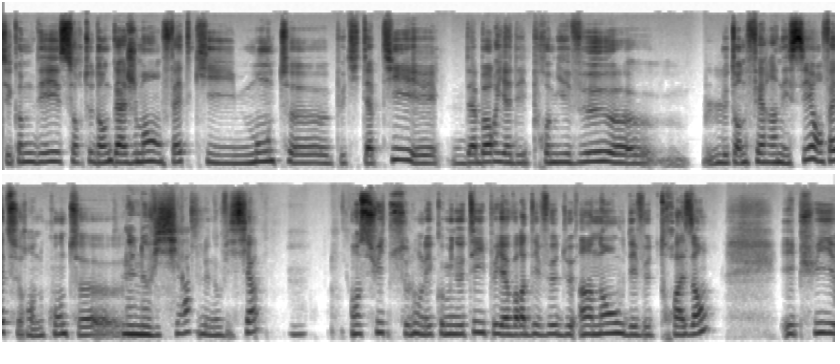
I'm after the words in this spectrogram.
c'est comme des sortes d'engagements en fait qui montent euh, petit à petit. Et d'abord, il y a des premiers vœux, euh, le temps de faire un essai en fait, se rendre compte. Euh, le noviciat. Le noviciat. Mm. Ensuite, selon les communautés, il peut y avoir des vœux de un an ou des vœux de trois ans. Et puis,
